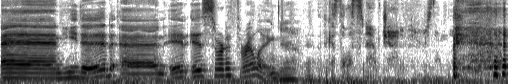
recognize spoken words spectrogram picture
And he did, and it is sort of thrilling. yeah. I think I saw a Snapchat of it or something.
